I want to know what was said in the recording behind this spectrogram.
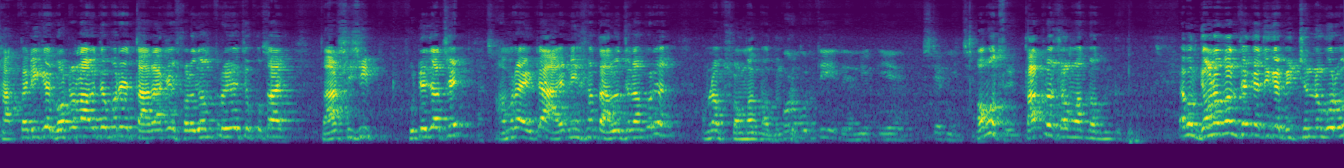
সাত তারিখের ঘটনা হতে পারে তার আগে ষড়যন্ত্র হয়েছে কোথায় তার সিসি ফুটেজ আছে। আমরা এটা আইনের সাথে আলোচনা করে আমরা সংবাদ মাধ্যম অবশ্যই তারপরে সংবাদ মাধ্যম এবং জনগণ থেকে এদিকে বিচ্ছিন্ন করব।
